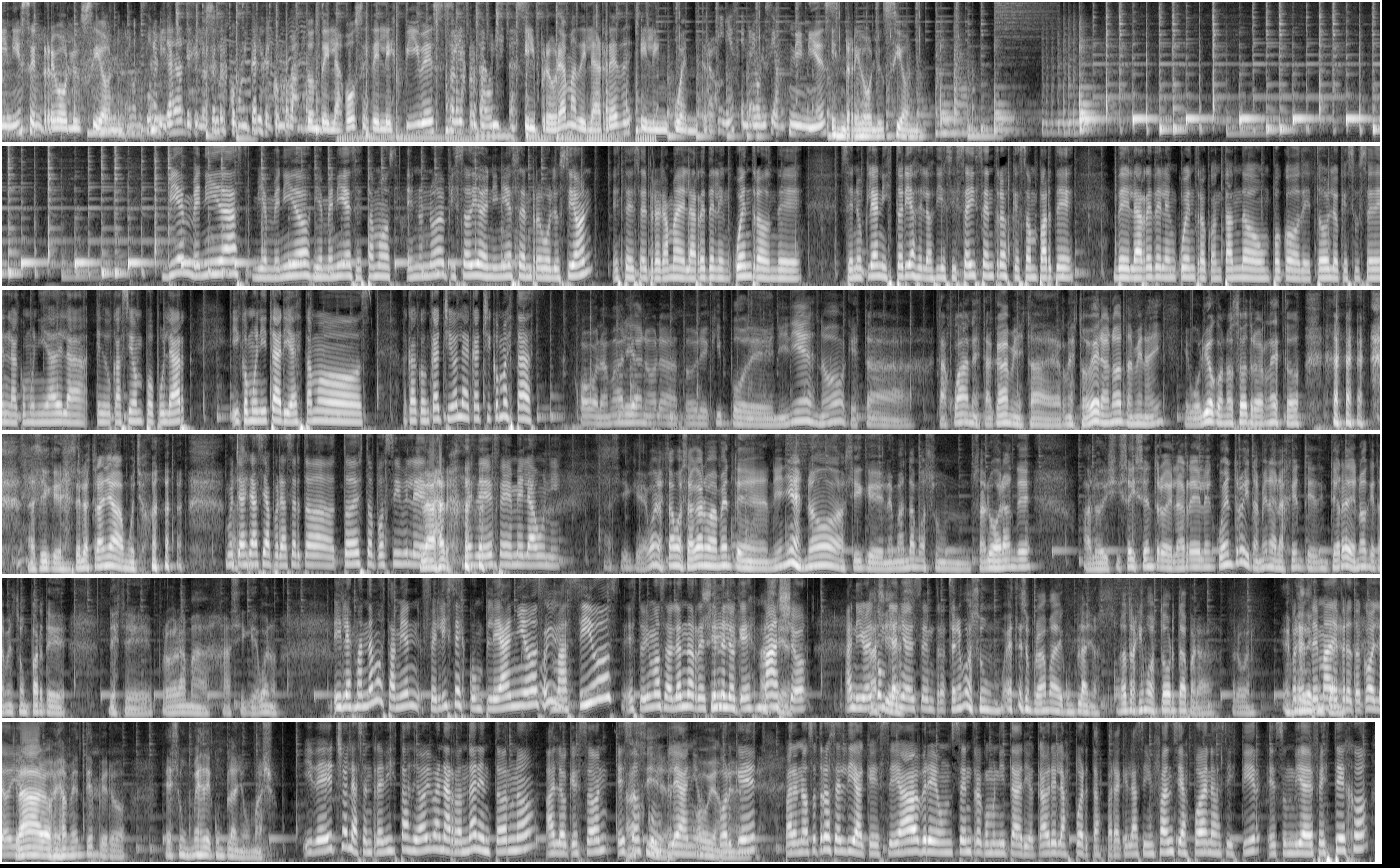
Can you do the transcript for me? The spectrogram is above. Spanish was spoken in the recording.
Niñez en Revolución. Una mirada desde los centros comunitarios del Conurbano. Donde las voces de les pibes son las protagonistas. El programa de la red El Encuentro. Niñez en Revolución. Niñez en Revolución. Bienvenidas, bienvenidos, bienvenidas. Estamos en un nuevo episodio de Niñez en Revolución. Este es el programa de la red del encuentro donde se nuclean historias de los 16 centros que son parte de la red del encuentro, contando un poco de todo lo que sucede en la comunidad de la educación popular y comunitaria. Estamos acá con Cachi. Hola Cachi, ¿cómo estás? Hola Marian, hola a todo el equipo de Niñez, ¿no? Que está, está Juan, está Cami, está Ernesto Vera, ¿no? También ahí, que volvió con nosotros Ernesto. Así que se lo extrañaba mucho. Muchas gracias por hacer todo, todo esto posible desde FM La Uni. Así que bueno, estamos acá nuevamente en Niñez, ¿no? Así que le mandamos un saludo grande a los 16 centros de la red del encuentro y también a la gente de Interred, ¿no? Que también son parte de este programa. Así que bueno. Y les mandamos también felices cumpleaños masivos. Estuvimos hablando recién de lo que es mayo. A nivel cumpleaños del centro. Tenemos un, este es un programa de cumpleaños. No trajimos torta para, pero bueno. Por el tema de protocolo, digamos. Claro, obviamente, pero es un mes de cumpleaños, mayo. Y de hecho las entrevistas de hoy van a rondar en torno a lo que son esos cumpleaños. porque para nosotros el día que se abre un centro comunitario, que abre las puertas para que las infancias puedan asistir, es un día de festejo.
